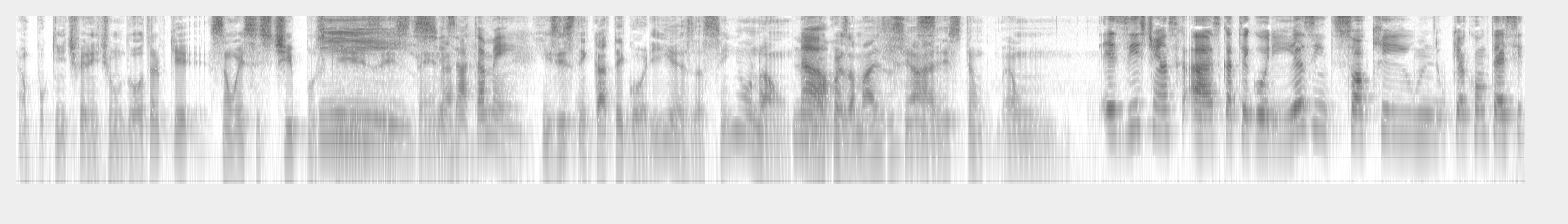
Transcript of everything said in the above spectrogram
é um pouquinho diferente um do outro, é porque são esses tipos que isso, existem, né? exatamente. Existem categorias assim ou não? Não. É uma coisa mais assim, ah, isso tem um, é um existem as, as, categorias, só que o, que acontece,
